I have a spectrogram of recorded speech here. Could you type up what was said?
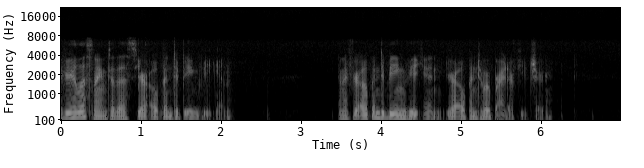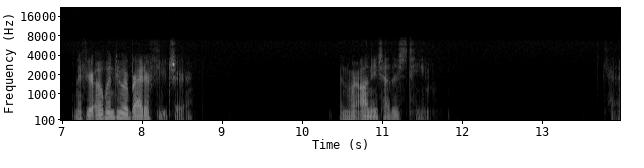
if you're listening to this, you're open to being vegan. And if you're open to being vegan, you're open to a brighter future. And if you're open to a brighter future, then we're on each other's team. Okay.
